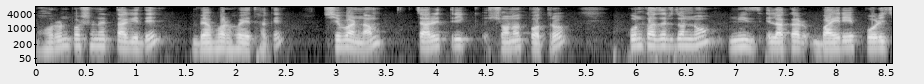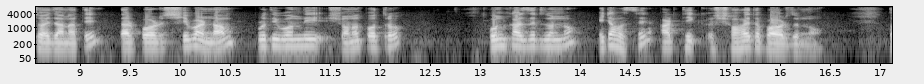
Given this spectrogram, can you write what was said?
ভরণ পোষণের তাগিদে ব্যবহার হয়ে থাকে। সেবার নাম চারিত্রিক সনদপত্র। কোন কাজের জন্য? নিজ এলাকার বাইরে পরিচয় জানাতে। তারপর সেবার নাম প্রতিবন্ধী সনদপত্র কোন কাজের জন্য? এটা হচ্ছে আর্থিক সহায়তা পাওয়ার জন্য। তো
